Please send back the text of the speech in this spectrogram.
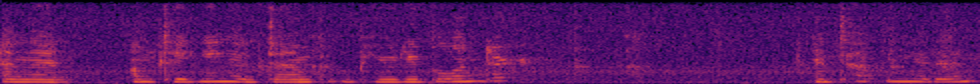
And then I'm taking a damp beauty blender and tapping it in.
